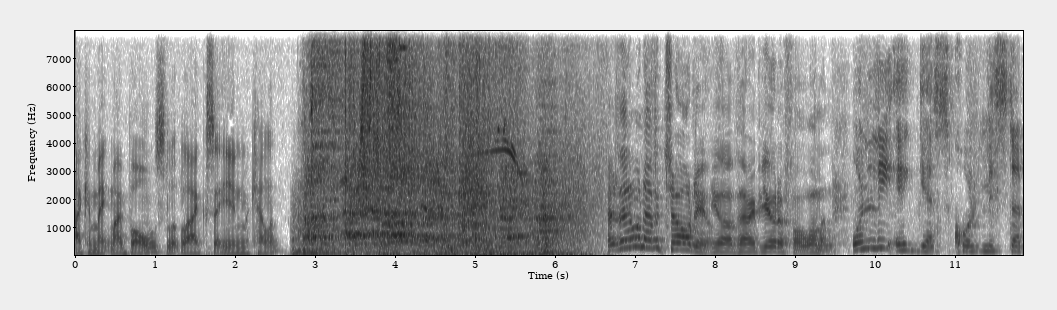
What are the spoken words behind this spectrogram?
I can make my balls look like Sir Ian McKellen. Has anyone ever told you you're a very beautiful woman? Only a guest called Mr.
